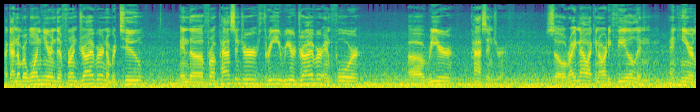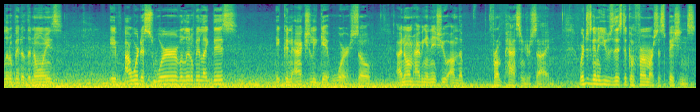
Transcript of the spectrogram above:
I got number one here in the front driver, number two in the front passenger, three rear driver, and four uh, rear passenger. So right now I can already feel and, and hear a little bit of the noise. If I were to swerve a little bit like this, it can actually get worse. So I know I'm having an issue on the front passenger side. We're just gonna use this to confirm our suspicions.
